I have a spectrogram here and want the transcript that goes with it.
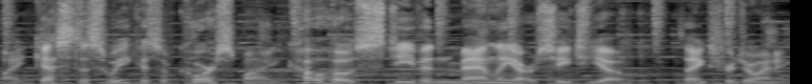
My guest this week is, of course, my co host, Stephen Manley, our CTO. Thanks for joining.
